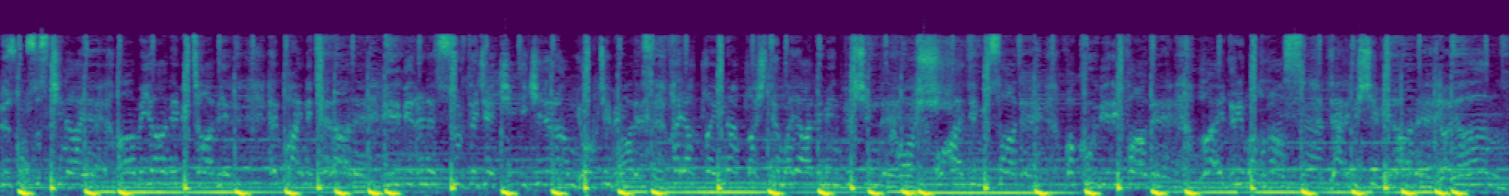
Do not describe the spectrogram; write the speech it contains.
Lüzumsuz kinaye Amiyane bir tabir. Hep aynı terane Birbirine sürtecek iki liram yok cebimde. Hayatla inatlaştım hayalimin peşinde. O halde müsaade vakur bir ifade. Laydri mahlas dervişi virane Dayan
